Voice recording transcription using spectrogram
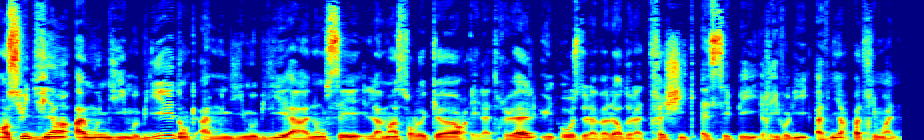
Ensuite vient Amundi Immobilier. Donc Amundi Immobilier a annoncé la main sur le cœur et la truelle une hausse de la valeur de la très chic SCPI Rivoli Avenir Patrimoine.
